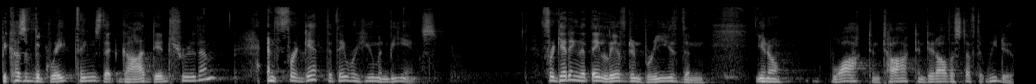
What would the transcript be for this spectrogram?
because of the great things that God did through them and forget that they were human beings. Forgetting that they lived and breathed and, you know, walked and talked and did all the stuff that we do.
